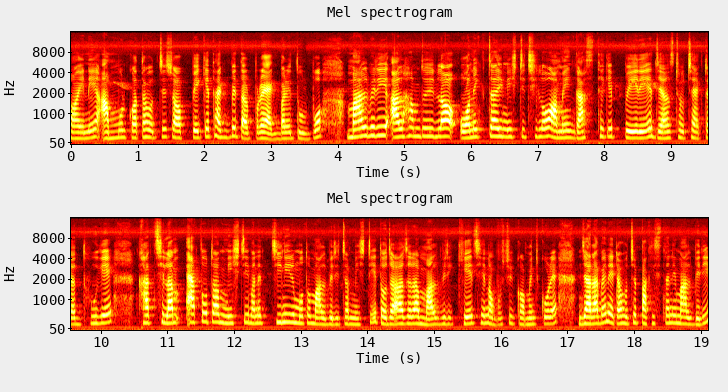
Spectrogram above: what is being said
হয়নি। আম্মুর কথা হচ্ছে সব পেকে থাকবে, তারপরে একবারে তুলবো। মালবেরি আলহামদুলিল্লাহ অনেকটাই মিষ্টি ছিল, আমি গাছ থেকে পেরে জাস্ট হচ্ছে একটা ধুয়ে খাচ্ছিলাম। এতটা মিষ্টি মানে চিনির মতো মালবেরিটা মিষ্টি। তো যারা যারা মালবেরি খেয়েছেন অবশ্যই কমেন্ট করে জানাবেন, এটা হচ্ছে পাকিস্তানি মালবেরি।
